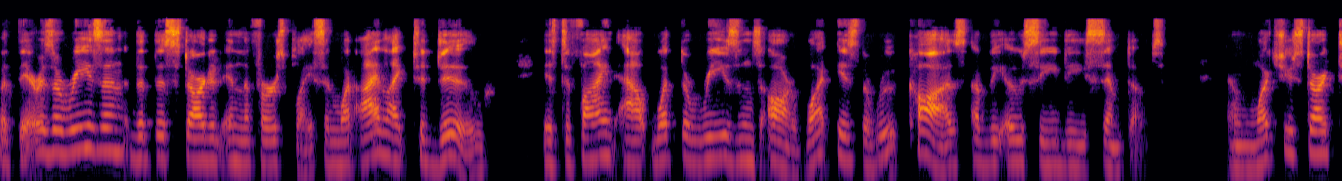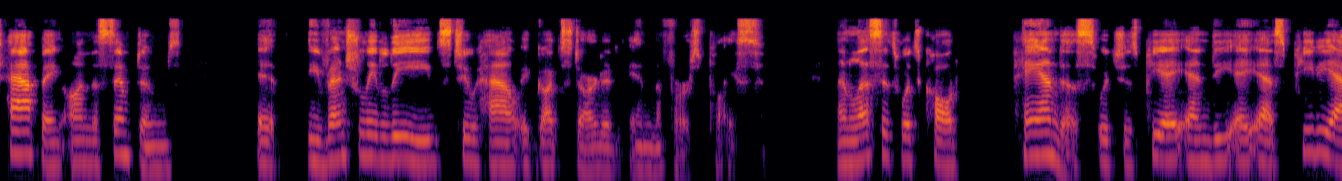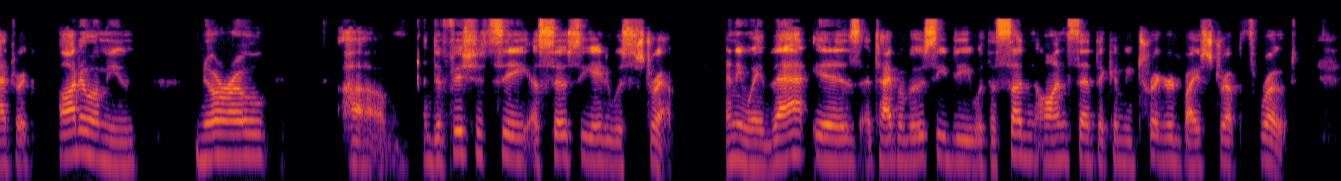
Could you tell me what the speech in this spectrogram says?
But there is a reason that this started in the first place. And what I like to do is to find out what the reasons are. What is the root cause of the OCD symptoms? And once you start tapping on the symptoms, it eventually leads to how it got started in the first place. Unless it's what's called PANDAS, which is P A N D A S, pediatric autoimmune neuro um, deficiency associated with strep. Anyway, that is a type of OCD with a sudden onset that can be triggered by strep throat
